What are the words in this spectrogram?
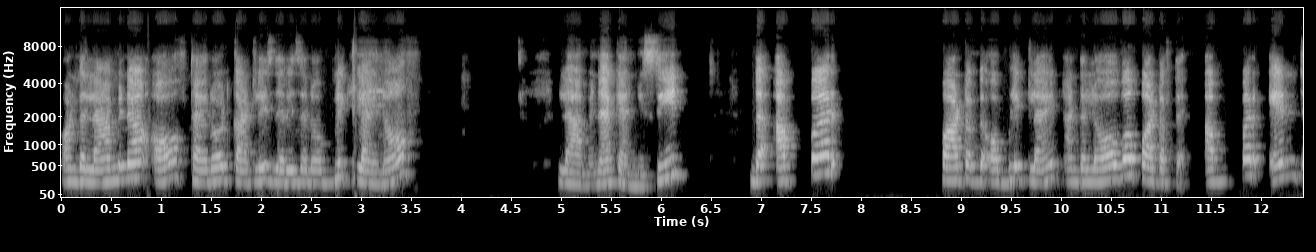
on the lamina of thyroid cartilage there is an oblique line of lamina can be seen. The upper part of the oblique line and the lower part of the upper end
